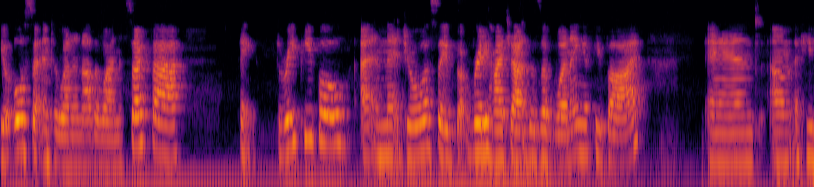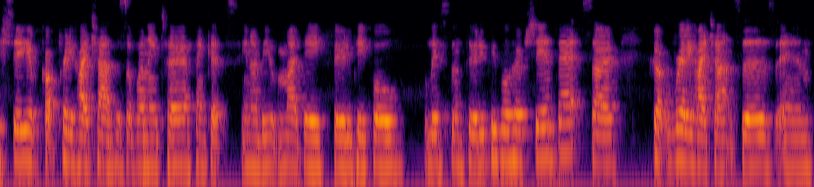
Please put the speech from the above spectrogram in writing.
you're also into win another one. So far, three people in that draw, so you've got really high chances of winning if you buy. And um, if you share, you've got pretty high chances of winning too. I think it's, you know, there might be 30 people, less than 30 people who have shared that. So you've got really high chances, and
